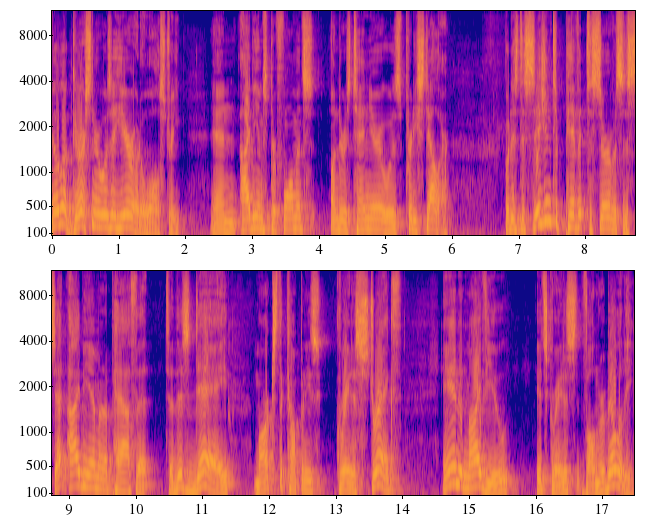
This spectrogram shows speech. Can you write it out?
You know, look, Gerstner was a hero to Wall Street, and IBM's performance under his tenure was pretty stellar. But his decision to pivot to services set IBM on a path that, to this day, marks the company's greatest strength and, in my view, its greatest vulnerability.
